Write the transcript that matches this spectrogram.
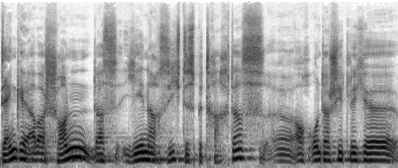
denke aber schon, dass je nach Sicht des Betrachters äh, auch unterschiedliche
